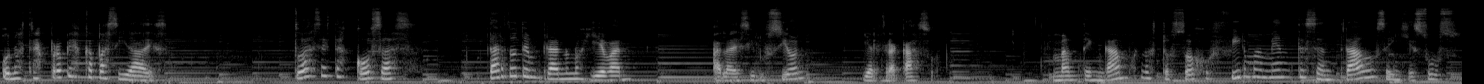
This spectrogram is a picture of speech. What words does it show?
o nuestras propias capacidades. Todas estas cosas tarde o temprano nos llevan a la desilusión y al fracaso. Mantengamos nuestros ojos firmemente centrados en Jesús,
